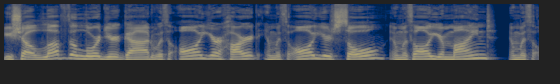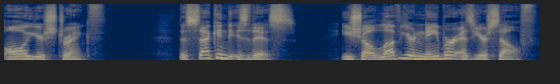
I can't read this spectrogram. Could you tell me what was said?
You shall love the Lord your God with all your heart, and with all your soul, and with all your mind, and with all your strength. The second is this You shall love your neighbor as yourself.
